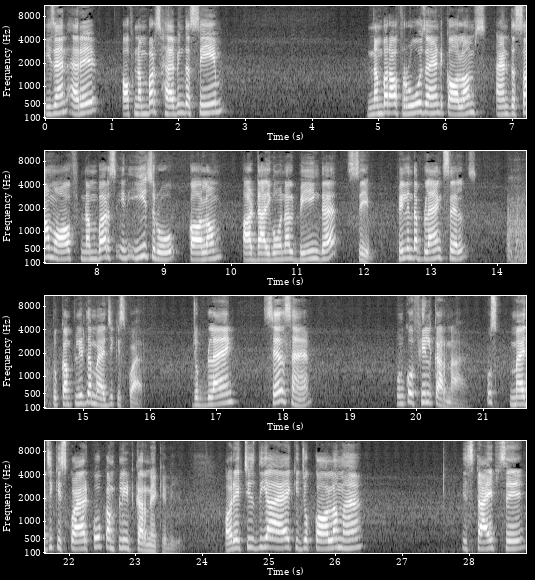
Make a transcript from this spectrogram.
is an array of numbers having the same number of rows and columns and the sum of numbers in each row column or diagonal being the same fill in the blank cells to complete the magic square जो ब्लैंक सेल्स हैं, उनको फिल करना है उस मैजिक स्क्वायर को कंप्लीट करने के लिए। और एक चीज़ दिया है कि जो कॉलम है, इस टाइप से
